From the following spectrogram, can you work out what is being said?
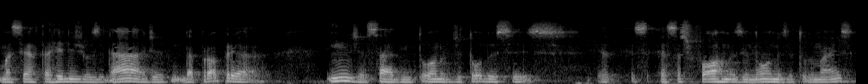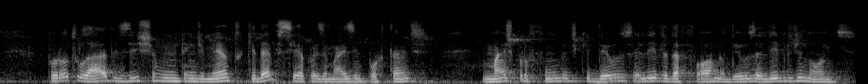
uma certa religiosidade da própria Índia, sabe, em torno de todos esses essas formas e nomes e tudo mais. Por outro lado, existe um entendimento que deve ser a coisa mais importante, mais profunda de que Deus é livre da forma, Deus é livre de nomes.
